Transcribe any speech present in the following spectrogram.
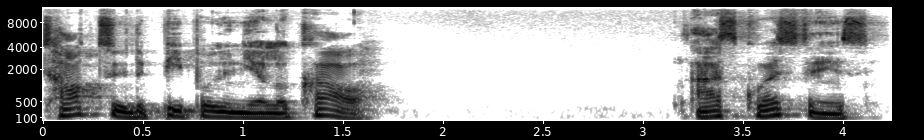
talk to the people in your locale. Ask questions,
